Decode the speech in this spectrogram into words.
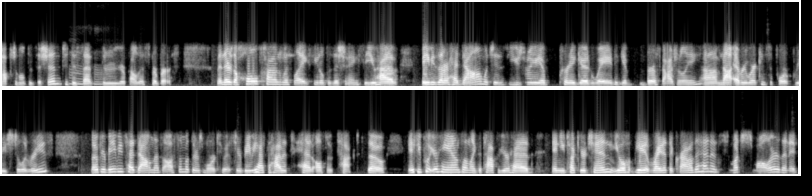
optimal position to descend Mhm. through your pelvis for birth. And there's a whole ton with like fetal positioning. So you have babies that are head down, which is usually a pretty good way to give birth vaginally. Um, not everywhere can support breech deliveries. So if your baby's head down, that's awesome, but there's more to it. So your baby has to have its head also tucked. So if you put your hands on like the top of your head and you tuck your chin, you'll be right at the crown of the head. And it's much smaller than if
